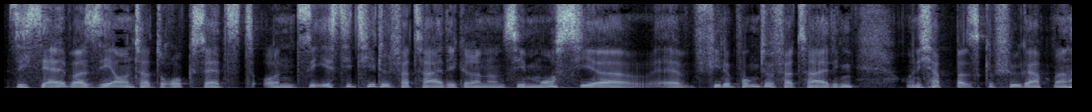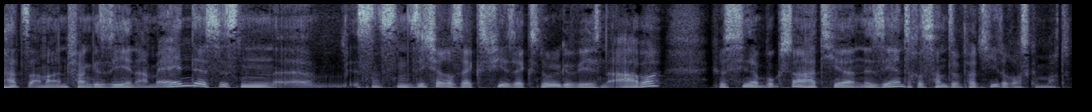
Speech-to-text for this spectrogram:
sich selber sehr unter Druck setzt. Und sie ist die Titelverteidigerin und sie muss hier äh, viele Punkte verteidigen. Und ich habe das Gefühl gehabt, man hat es am Anfang gesehen. Am Ende ist es ein, äh, ist es ein sicheres 6-4, 6-0 gewesen. Aber Christina Buxer hat hier eine sehr interessante Partie daraus gemacht.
